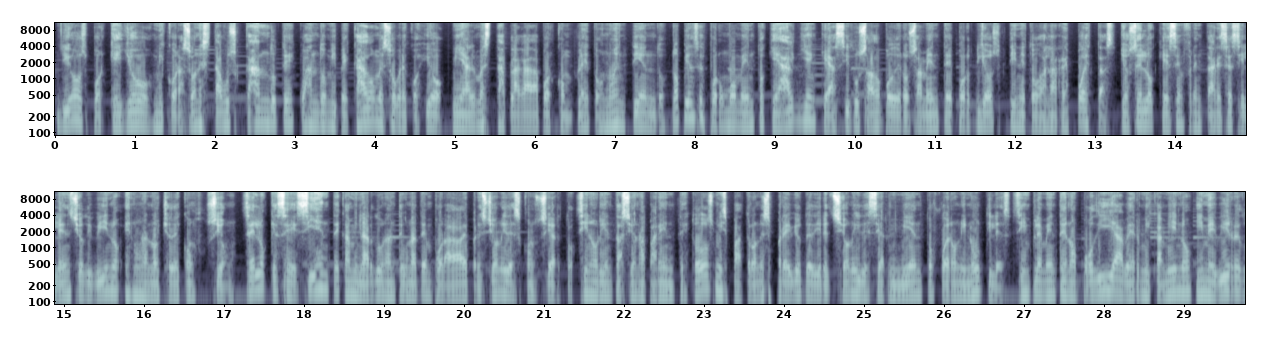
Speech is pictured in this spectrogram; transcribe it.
Dios, ¿por qué yo? Mi corazón está buscándote cuando mi pecado me sobrecogió. Mi alma está plagada por completo. No entiendo. No pienses por un momento que alguien que ha sido usado poderosamente por Dios tiene todas las respuestas. Yo sé lo que es enfrentar ese silencio divino en una noche de confusión. Sé lo que se siente caminar durante una temporada de presión y desconcierto, sin orientación aparente. Todos mis patrones previos de dirección y discernimiento fueron inútiles. Simplemente no podía ver mi camino y me vi reducido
